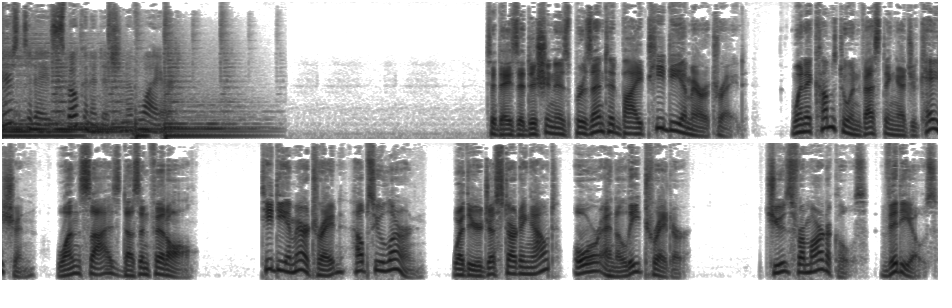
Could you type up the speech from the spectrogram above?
Here's today's spoken edition of Wired. Today's edition is presented by TD Ameritrade. When it comes to investing education, one size doesn't fit all. TD Ameritrade helps you learn, whether you're just starting out or an elite trader. Choose from articles, videos,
